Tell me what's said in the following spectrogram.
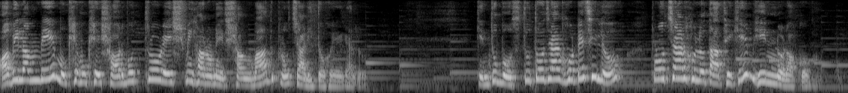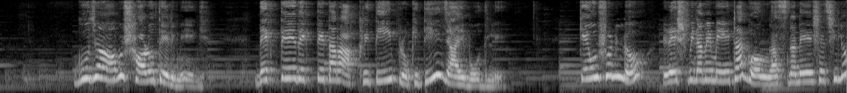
অবিলম্বে মুখে মুখে সর্বত্র রেশমি হরণের সংবাদ প্রচারিত হয়ে গেল। কিন্তু বস্তুত যা ঘটেছিল, প্রচার হলো তা থেকে ভিন্ন রকম। গুজব শরতের মেঘ। দেখতে দেখতে তার আকৃতি, প্রকৃতি যায় বদলে। কেউ শুনল, রেশমি নামে মেয়েটা গঙ্গা স্নানে এসেছিল।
